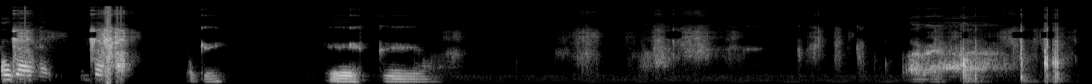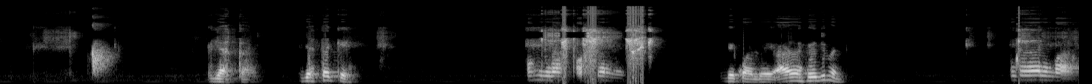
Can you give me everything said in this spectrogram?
Ok. Ya, ya está. Ok. Este... A ver. Ya está. ¿Ya está qué? Las porciones ¿De cuál? ¿De Alma Espiritualmente? de alma,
